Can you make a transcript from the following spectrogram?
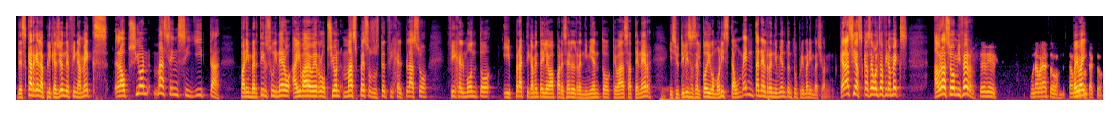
Descarguen la aplicación de Finamex, la opción más sencillita para invertir su dinero. Ahí va a haber la opción más pesos. Usted fija el plazo, fija el monto y prácticamente ahí le va a aparecer el rendimiento que vas a tener. Y si utilizas el código Morista, aumentan el rendimiento en tu primera inversión. Gracias, Casa Bolsa Finamex. Abrazo, mi Fer. Un abrazo. Estamos en contacto.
